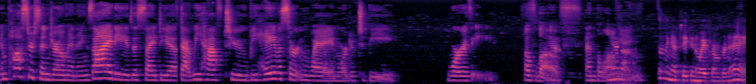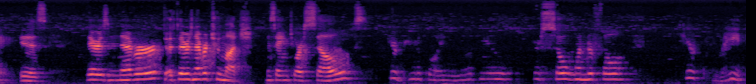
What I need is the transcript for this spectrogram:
imposter syndrome and anxiety. This idea that we have to behave a certain way in order to be worthy of love yeah. and belonging. Yeah. Something I've taken away from Brene is there is never there's never too much in saying to ourselves, "You're beautiful. I love you. You're so wonderful. You're great.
